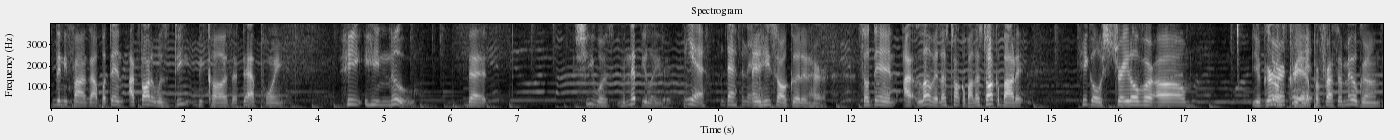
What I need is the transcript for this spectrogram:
then he finds out. But then I thought it was deep because at that point, he he knew that she was manipulated, Yeah, definitely. and he saw good in her. So then I love it. Let's talk about. It. Let's talk about it. He goes straight over um your girl's crib, crib. Professor Milgram's.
